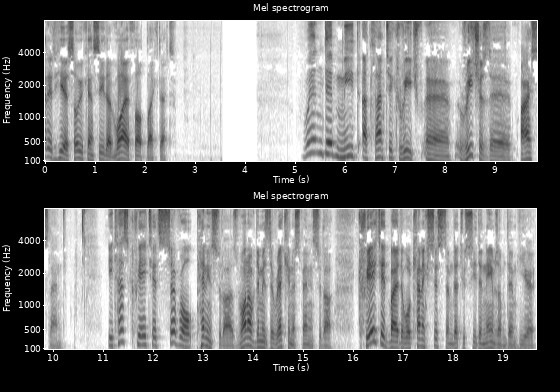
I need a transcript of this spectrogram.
added here so you can see that why I felt like that. When the mid-Atlantic reach, uh, reaches the Iceland, it has created several peninsulas. One of them is the Reykjanes Peninsula, created by the volcanic system that you see the names of them here.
